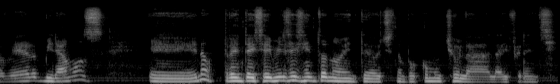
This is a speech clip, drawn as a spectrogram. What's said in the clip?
A ver, miramos. Eh, no, 36.698, tampoco mucho la, la diferencia.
